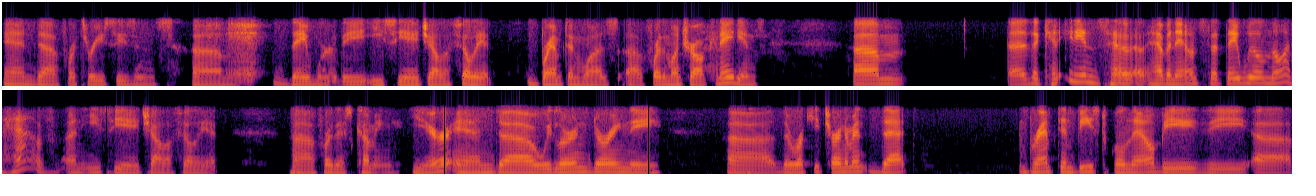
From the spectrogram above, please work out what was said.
and uh, for three seasons um, they were the ECHL affiliate. Brampton was uh, for the Montreal Canadiens. Um, uh, the Canadiens have, have announced that they will not have an ECHL affiliate uh, for this coming year, and uh, we learned during the the rookie tournament that Brampton Beast will now be the uh,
